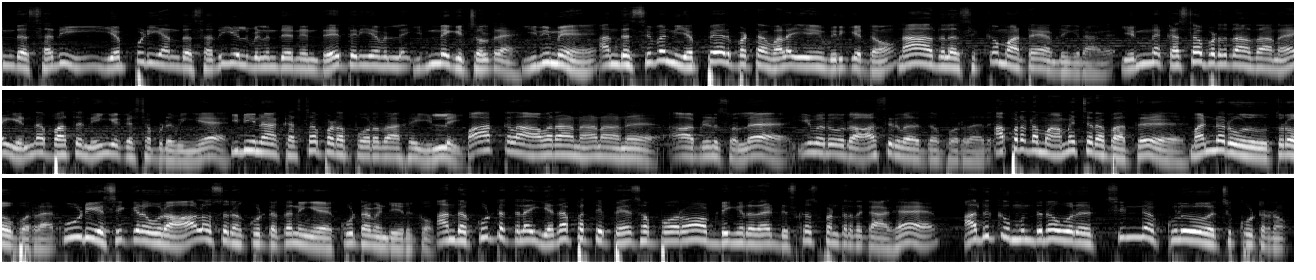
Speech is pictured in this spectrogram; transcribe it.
இந்த சதி எப்படி அந்த சதியில் விழுந்தேன் என்றே தெரியவில்லை. இன்னைக்கு சொல்றேன். இனிமே அந்த சிவன் எப்பேற்பட்ட வலையையும் விரிக்கட்டும். நான் அதுல சிக்க மாட்டேன் அப்படிங்கிறாங்க. என்ன கஷ்டப்படுறதா தானே? என்ன பார்த்து நீங்க கஷ்டப்படுவீங்க. இனி நான் கஷ்டப்பட போறதாக இல்லை. பார்க்கலாம் அவரா நானானு அப்படின்னு சொல்ல இவர் ஒரு ஆசீர்வாதத்தை போடுறாரு. அப்புறம் நம்ம அமைச்சரை பார்த்து மன்னர் ஒரு உத்தரவு போடுறாரு. கூடிய சீக்கிரம் ஒரு ஆலோசனை கூட்டத்தை நீங்க கூட்ட வேண்டி இருக்கும் அந்த கூட்டத்துல எதை பத்தி பேச போறோம் அப்படிங்கறத டிஸ்கஸ் பண்றதுக்காக அதுக்கு முந்தின ஒரு சின்ன குழுவை வச்சு கூட்டணும்.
